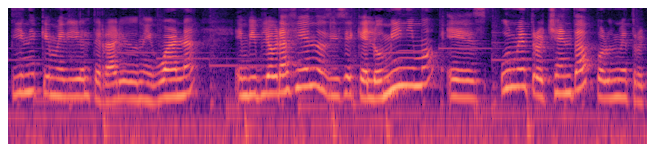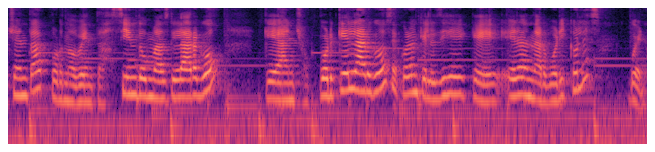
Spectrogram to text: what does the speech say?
tiene que medir el terrario de una iguana. En bibliografía nos dice que lo mínimo es 1,80 m por 1,80 m por 90, siendo más largo que ancho. ¿Por qué largo? ¿Se acuerdan que les dije que eran arborícolas? Bueno,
